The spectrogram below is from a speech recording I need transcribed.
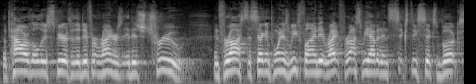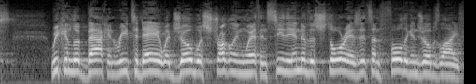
the power of the Holy Spirit through the different writers, it is true. And for us, the second point is we find it right for us. We have it in 66 books. We can look back and read today what Job was struggling with and see the end of the story as it's unfolding in Job's life.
